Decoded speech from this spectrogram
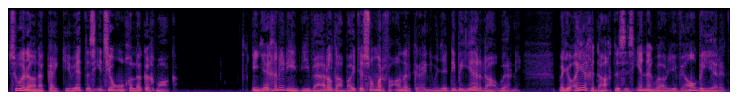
so daarna kyk, jy weet, as iets jou ongelukkig maak. En jy gaan nie die die wêreld daar buite sommer verander kry nie, want jy het nie beheer daaroor nie. Maar jou eie gedagtes is een ding waar jy wel beheer het.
